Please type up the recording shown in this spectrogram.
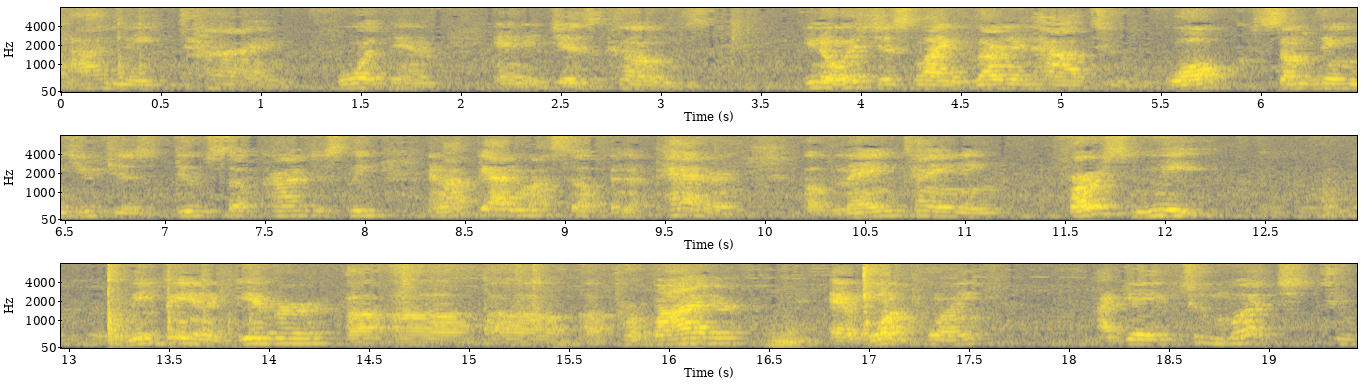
I make time for them, and it just comes. You know, it's just like learning how to walk. Some things you just do subconsciously, and I've gotten myself in a pattern of maintaining first me, me being a giver, a, a, a, a provider, at one point, I gave too much to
